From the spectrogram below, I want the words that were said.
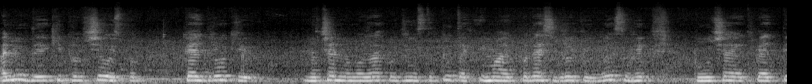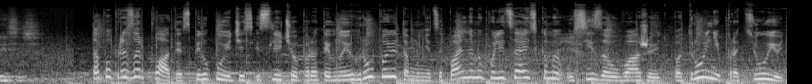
А люди, які провчились по 5 років навчальному закладі інститутах і мають по 10 років вислуги, отримують 5 тисяч. Та попри зарплати, спілкуючись із слідчо-оперативною групою та муніципальними поліцейськими, усі зауважують, патрульні працюють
